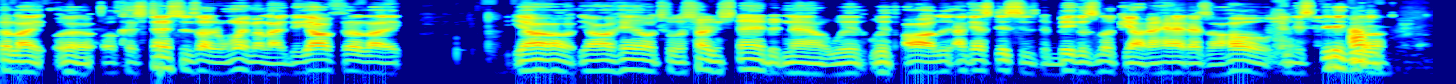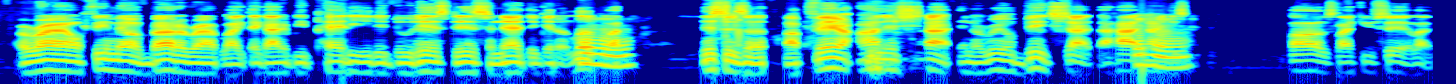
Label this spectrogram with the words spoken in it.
feel like uh, a consensus of the women? Like, do y'all feel like y'all y'all held to a certain standard now with with all? I guess this is the biggest look y'all done had as a whole, and the stigma um, around female battle rap, like they got to be petty to do this, this, and that to get a look. Mm-hmm. Like this is a, a fair, honest shot and a real big shot. The hot mm-hmm. 90s logs, like you said, like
